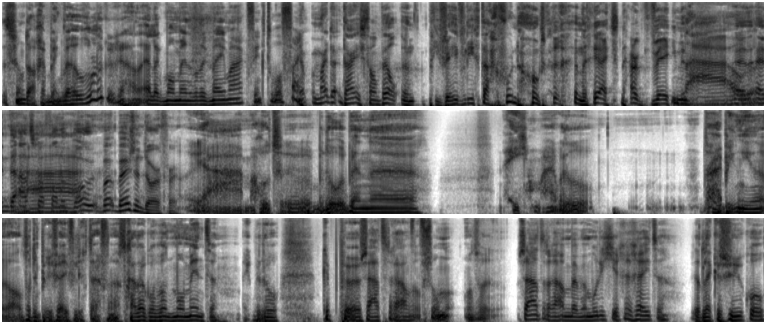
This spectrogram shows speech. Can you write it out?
Zo'n dag ben ik wel heel gelukkig. Ja, elk moment wat ik meemaak, vind ik toch wel fijn. Ja, maar daar is dan wel een privévliegtuig voor nodig. Een reis naar Wenen. Nou, en, en de aanschaf van een Bo Beuzendorfer. Ja, maar goed. Eh, ik bedoel, ik ben. Uh, nee, maar ik bedoel. Daar heb ik niet altijd een privévliegtuig van. Het gaat ook op het momenten. Ik bedoel, ik heb uh, zaterdagavond of zondag. Want we, zaterdagavond bij mijn moedertje gegeten. Had lekker zuurkool.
